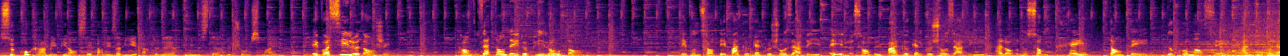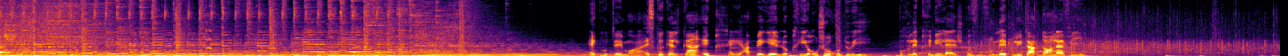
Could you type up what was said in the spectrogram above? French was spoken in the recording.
Ce programme est financé par des amis et partenaires du ministère de Joyce Meyer. Et voici le danger. Quand vous attendez depuis longtemps et vous ne sentez pas que quelque chose arrive et il ne semble pas que quelque chose arrive, alors nous sommes très tentés de commencer à nous relâcher. Écoutez-moi, est-ce que quelqu'un est prêt à payer le prix aujourd'hui pour les privilèges que vous voulez plus tard dans la vie?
